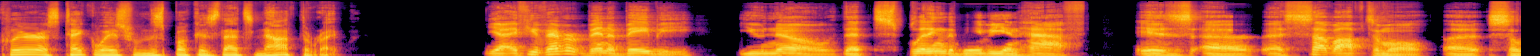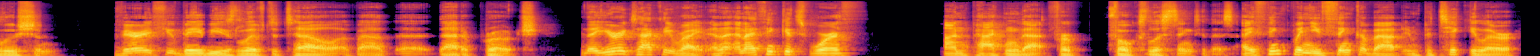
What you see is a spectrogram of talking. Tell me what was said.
clearest takeaways from this book is that's not the right way. Yeah, if you've ever been a baby, you know that splitting the baby in half is a, a suboptimal uh, solution. Very few babies live to tell about uh, that approach. Now, you're exactly right. And, and I think it's worth unpacking that for folks listening to this. I think when you think about, in particular,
